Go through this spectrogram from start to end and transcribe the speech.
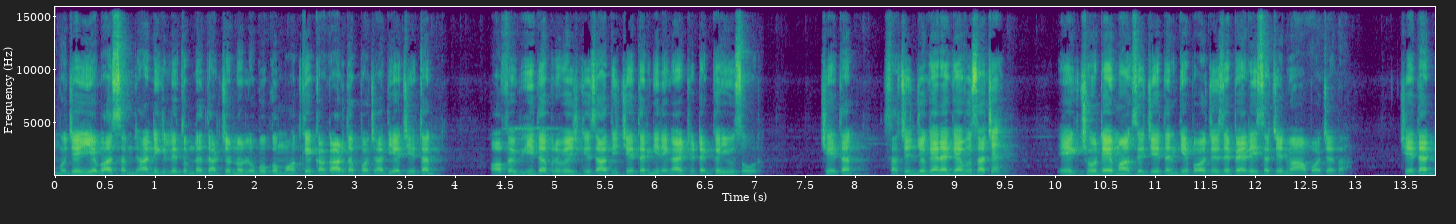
मुझे ये बात समझाने के लिए तुमने दर्जनों लोगों को मौत के कगार तक पहुँचा दिया, चेतन। और फिर भीतर प्रवेश के साथ ही चेतन की निगाहें ठिटक गई उस ओर। चेतन, सचिन जो कह रहा है, क्या वो सच है? एक छोटे मार्ग से चेतन के पहुँचने से पहले ही सचिन वहाँ पहुँचा था। चेतन,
